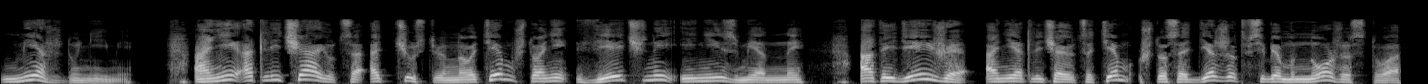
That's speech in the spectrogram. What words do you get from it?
между ними. Они отличаются от чувственного тем, что они вечны и неизменны. От идей же они отличаются тем, что содержат в себе множество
